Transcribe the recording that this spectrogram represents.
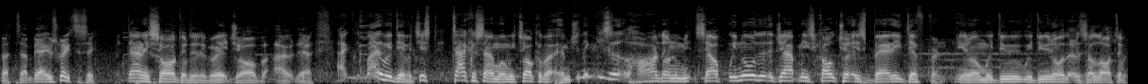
But uh, yeah, it was great to see. Dani Sordo did a great job out there. Uh, by the way, David, just Taka-san, when we talk about him, do you think he's a little hard on himself? We know that the Japanese culture is very different, you know, and we do we do know that there's a lot of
